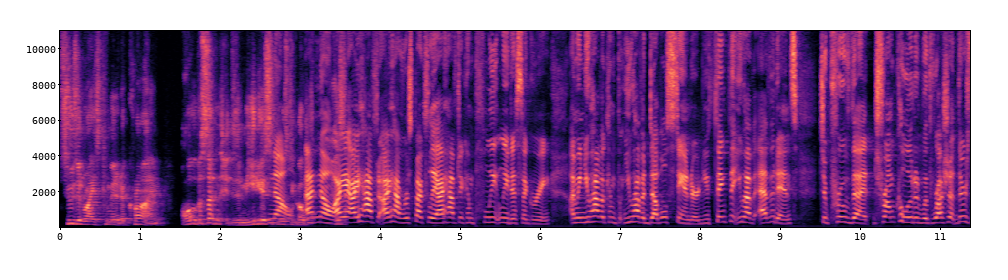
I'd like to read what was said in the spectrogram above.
Susan Rice committed a crime, all of a sudden the media is supposed no, to go. Uh, no, I, I, have to. I have respectfully. I have to completely disagree. I mean, you have a you have a double standard. You think that you have evidence to prove that Trump colluded with Russia. There's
